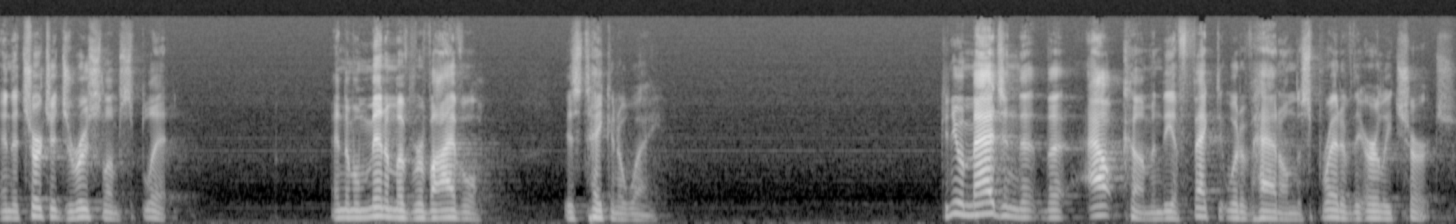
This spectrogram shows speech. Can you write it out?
And the church at Jerusalem split, and the momentum of revival is taken away. Can you imagine the, the outcome and the effect it would have had on the spread of the early church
